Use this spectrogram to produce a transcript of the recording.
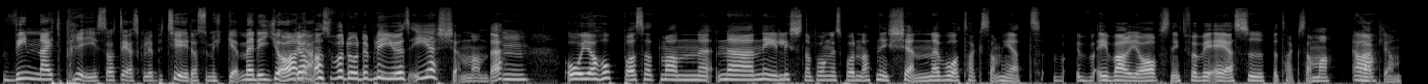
vinna ett pris och att det skulle betyda så mycket, men det gör Ja det. men alltså vadå, det blir ju ett erkännande. Mm. Och jag hoppas att man, när ni lyssnar på Ångestpodden, att ni känner vår tacksamhet i varje avsnitt, för vi är supertacksamma, Ja. verkligen.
